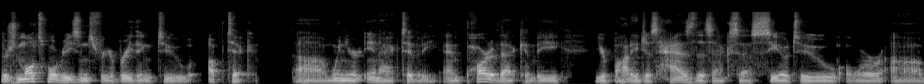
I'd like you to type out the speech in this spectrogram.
there's multiple reasons for your breathing to uptick uh, when you're in activity. And part of that can be your body just has this excess CO2 or uh,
